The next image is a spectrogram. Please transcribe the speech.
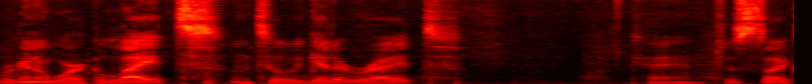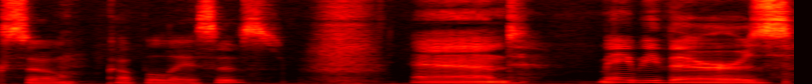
We're going to work light until we get it right. Okay, just like so, couple laces. And maybe there's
